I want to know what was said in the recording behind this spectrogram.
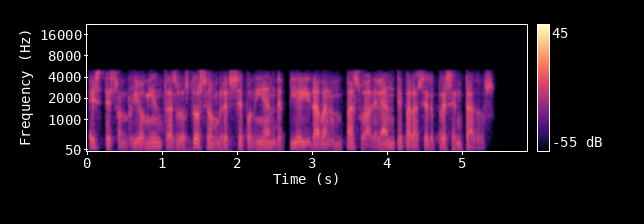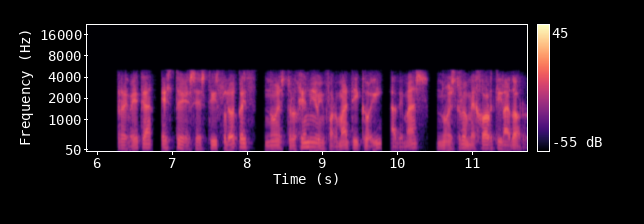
Este sonrió mientras los dos hombres se ponían de pie y daban un paso adelante para ser presentados. Rebeca, este es Steve López, nuestro genio informático y, además, nuestro mejor tirador.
